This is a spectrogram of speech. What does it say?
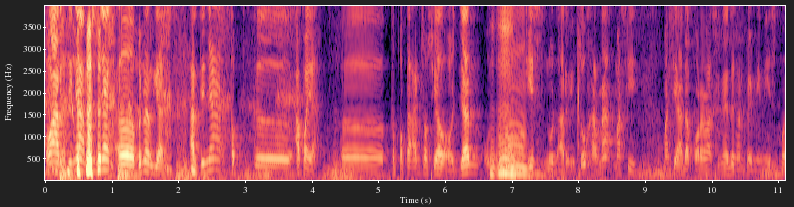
Oh artinya maksudnya eh, benar Gian. Artinya ke, ke apa ya? eh, kepekaan sosial Ojan untuk Mm-mm. melukis nude art itu karena masih masih ada korelasinya dengan feminisme,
